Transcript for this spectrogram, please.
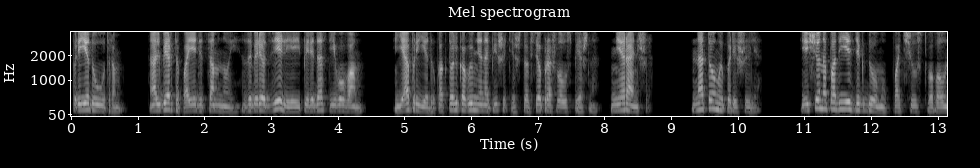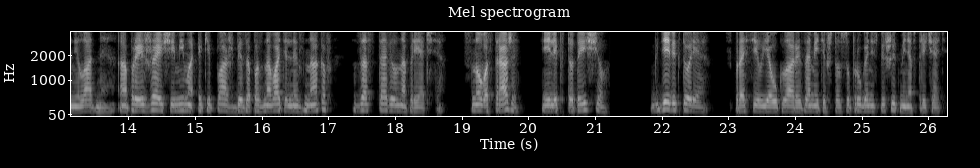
Приеду утром. Альберта поедет со мной, заберет зелье и передаст его вам. Я приеду, как только вы мне напишете, что все прошло успешно. Не раньше. На то мы порешили. Еще на подъезде к дому почувствовал неладное, а проезжающий мимо экипаж без опознавательных знаков заставил напрячься. Снова стражи? Или кто-то еще? Где Виктория? Спросил я у Клары, заметив, что супруга не спешит меня встречать.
